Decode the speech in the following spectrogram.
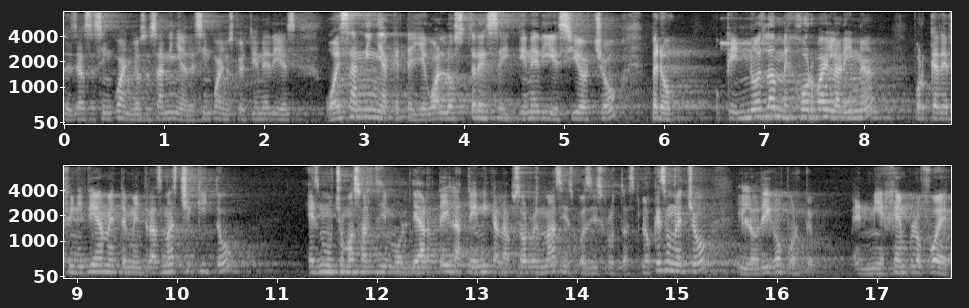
desde hace 5 años, esa niña de 5 años que hoy tiene 10, o esa niña que te llegó a los 13 y tiene 18, pero ok, no es la mejor bailarina, porque definitivamente mientras más chiquito es mucho más fácil moldearte y la técnica la absorbes más y después disfrutas. Lo que es un hecho, y lo digo porque en mi ejemplo fue,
